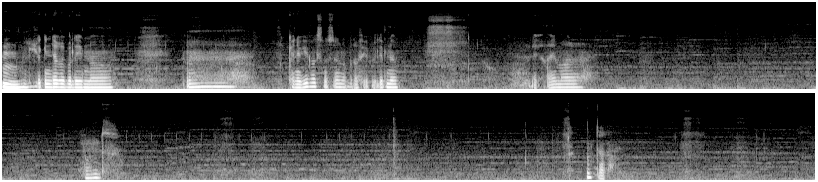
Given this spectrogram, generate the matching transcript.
Hm, legendäre Überlebende. Äh, keine V-Bucks-Mission, aber dafür Überlebende. Einmal. Und. Und da.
